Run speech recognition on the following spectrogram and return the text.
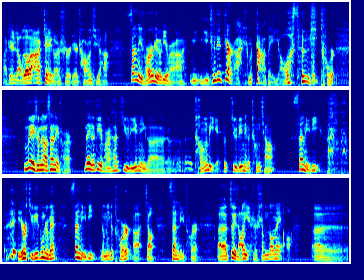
啊，这了不得了啊！这个是也是朝阳区哈，三里屯这个地方啊，你你听这地儿啊，什么大北窑、三里屯，为什么叫三里屯？那个地方它距离那个城里，就距离那个城墙三里地，也就是距离东直门三里地那么一个屯儿啊，叫三里屯儿。呃，最早也是什么都没有。呃，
